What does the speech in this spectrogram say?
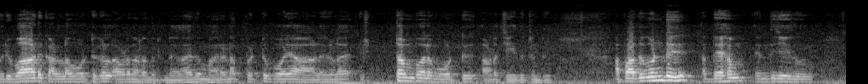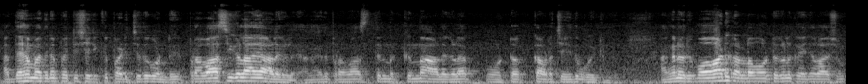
ഒരുപാട് കള്ളവോട്ടുകൾ അവിടെ നടന്നിട്ടുണ്ട്. അതായത് മരണപ്പെട്ടു പോയ ആളുകളെ ഇഷ്ടം പോലെ വോട്ട് അവിടെ ചെയ്തിട്ടുണ്ട്. അപ്പോൾ അതുകൊണ്ട് അദ്ദേഹം എന്ത് ചെയ്തു? അദ്ദേഹം അതിനെപ്പറ്റി ശരിക്കും പഠിച്ചത് കൊണ്ട് പ്രവാസികളായ ആളുകൾ അതായത് പ്രവാസത്തിൽ നിൽക്കുന്ന ആളുകളെ വോട്ടൊക്കെ അവിടെ ചെയ്തു പോയിട്ടുണ്ട്. അങ്ങനെ ഒരുപാട് കള്ളവോട്ടുകൾ കഴിഞ്ഞ പ്രാവശ്യം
